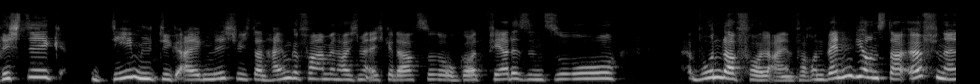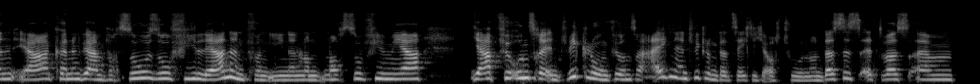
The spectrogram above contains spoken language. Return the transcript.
richtig demütig eigentlich, wie ich dann heimgefahren bin, habe ich mir echt gedacht, so, oh Gott, Pferde sind so wundervoll einfach. Und wenn wir uns da öffnen, ja, können wir einfach so, so viel lernen von ihnen und noch so viel mehr, ja, für unsere Entwicklung, für unsere eigene Entwicklung tatsächlich auch tun. Und das ist etwas, ähm,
